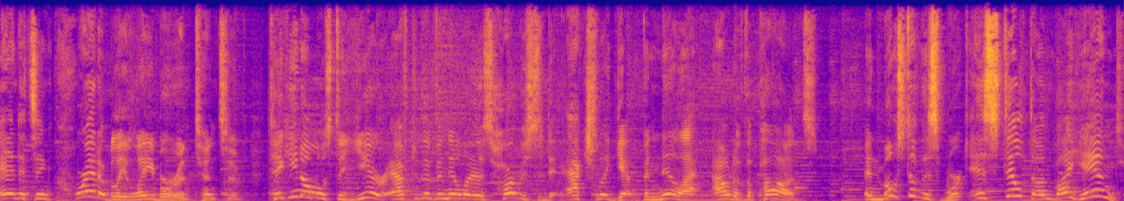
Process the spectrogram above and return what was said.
And it's incredibly labor intensive, taking almost a year after the vanilla is harvested to actually get vanilla out of the pods. And most of this work is still done by hand.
